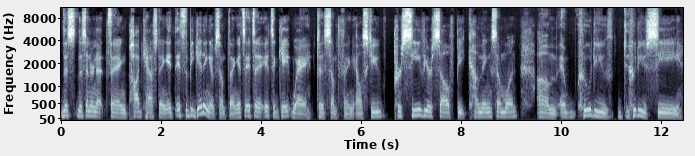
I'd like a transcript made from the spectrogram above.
this this internet thing, podcasting. It, it's the beginning of something. It's it's a it's a gateway to something else. Do you perceive yourself becoming someone? Um, and who do you who do you see?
